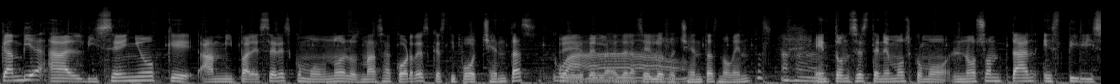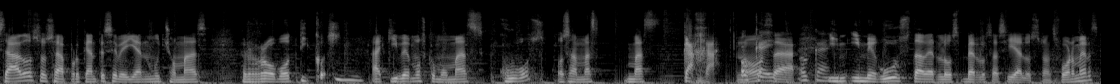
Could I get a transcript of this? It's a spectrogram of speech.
cambia al diseño que a mi parecer es como uno de los más acordes, que es tipo 80s, eh, de, la, de la serie de los Guau. 80s, 90s. Ajá. Entonces tenemos como, no son tan estilizados, o sea, porque antes se veían mucho más robóticos. Aquí vemos como más cubos, o sea, más, más caja, ¿no? O sea, y, y me gusta verlos, verlos así a los Transformers.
